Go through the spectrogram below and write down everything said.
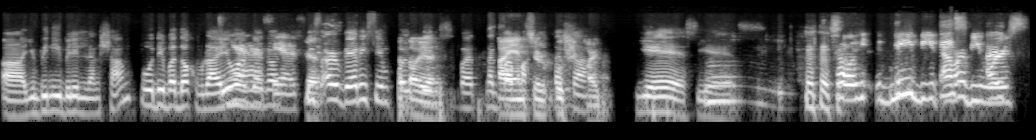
uh, yung binibili lang shampoo, di ba Doc Brian? Yes, ganon. yes, These yes. are very simple Totoo yan. things but Science your nagpapakita siya. Yes, yes. Mm. So maybe These our are- viewers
